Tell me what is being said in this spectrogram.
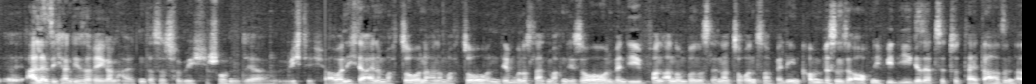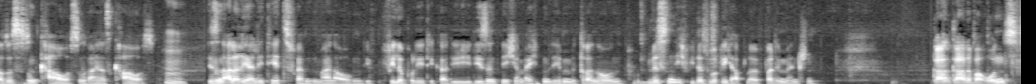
äh, alle sich an diese Regeln halten. Das ist für mich schon sehr wichtig. Aber nicht der eine macht so und der andere macht so und in dem Bundesland machen die so und wenn die von anderen Bundesländern zu uns nach Berlin kommen, wissen sie auch nicht, wie die Gesetze zurzeit da sind. Also es ist ein Chaos, ein reines Chaos. Hm die sind alle realitätsfremd in meinen Augen, die viele Politiker. Die, die sind nicht im echten Leben mit drin und wissen nicht, wie das wirklich abläuft bei den Menschen. Gerade bei uns,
